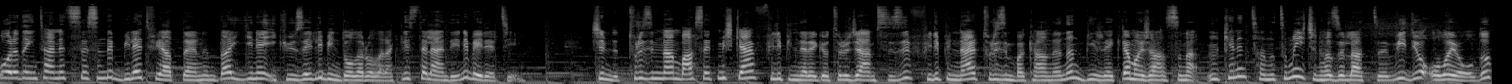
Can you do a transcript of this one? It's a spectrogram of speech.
Bu arada internet sitesinde bilet fiyatlarının da yine 250 bin dolar olarak listelendiğini belirteyim. Şimdi turizmden bahsetmişken Filipinlere götüreceğim sizi. Filipinler Turizm Bakanlığı'nın bir reklam ajansına ülkenin tanıtımı için hazırlattığı video olay oldu.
